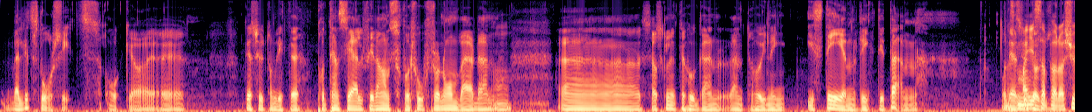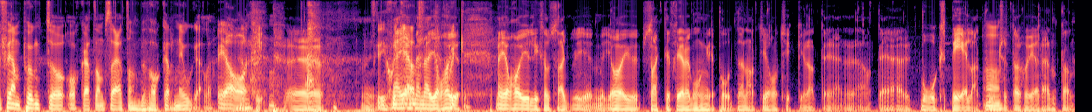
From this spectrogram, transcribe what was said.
väldigt svår sits och jag är dessutom lite potentiell finansoro från omvärlden. Mm. Eh, så jag skulle inte hugga en räntehöjning i sten riktigt än. Och ska man gissa på då? 25 punkter och att de säger att de bevakar det noga eller? Ja, typ. Eh, Ska vi skicka Nej, jag menar, jag har ju, men jag har ju liksom sagt, jag har ju sagt det flera gånger i podden att jag tycker att det är, att det är ett vågspel att Mm. fortsätta höja räntan.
